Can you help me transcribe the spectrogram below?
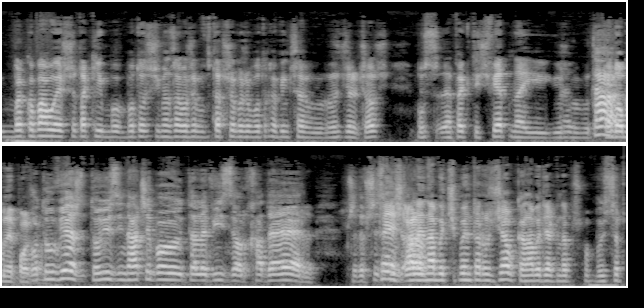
brakowało jeszcze takiej, bo, bo to się wiązało, żeby wystarczyło, żeby było trochę większa rozdzielczość, bo efekty świetne i już by był tak, podobny poziom. bo tu wiesz, to jest inaczej, bo telewizor, HDR, przede wszystkim... Też, dla- ale nawet ci powiem ta rozdziałka, nawet jak na przykład byś sobie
